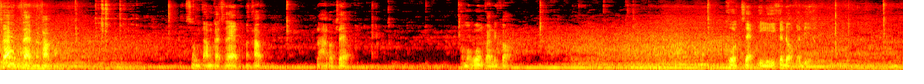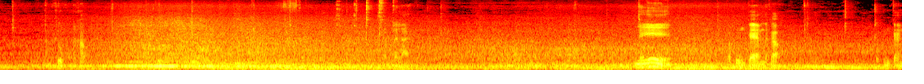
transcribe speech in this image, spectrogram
แซ่บแซ่บนะครับ ส้มตำกับแซ่บนะครับปลาก็แซ่บเอามาร่วมกันดีกว่าโคตรแซ่บอีหลีกระดอกกระเดียน้ำซุปนะครับแซ่บหลายๆนี่กระพุ้งแก้มนะครับกระพุ้งแก้ม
